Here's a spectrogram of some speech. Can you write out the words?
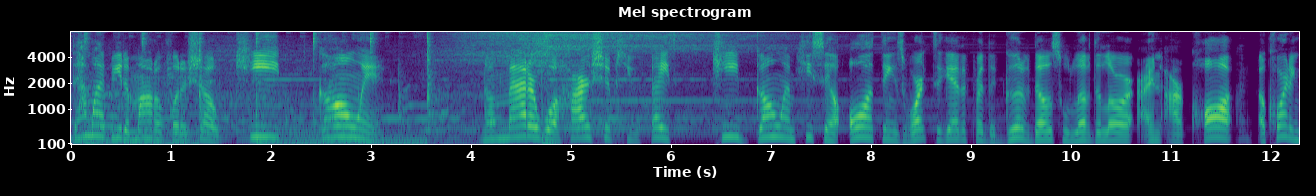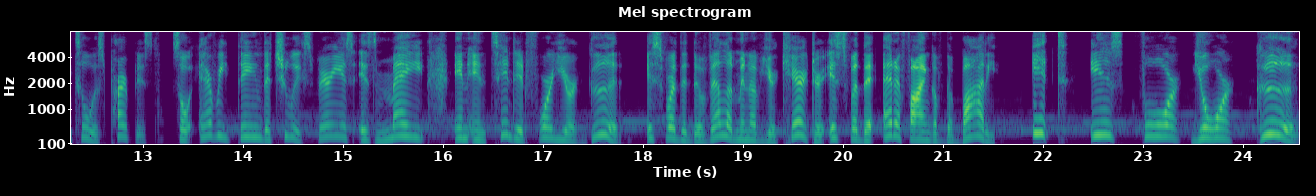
That might be the motto for the show. Keep going. No matter what hardships you face, keep going. He said, All things work together for the good of those who love the Lord and are called according to his purpose. So everything that you experience is made and intended for your good. It's for the development of your character, it's for the edifying of the body. It is for your good.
